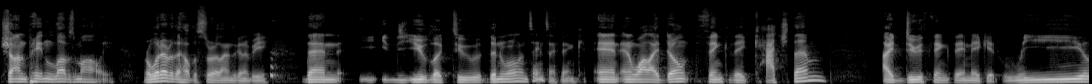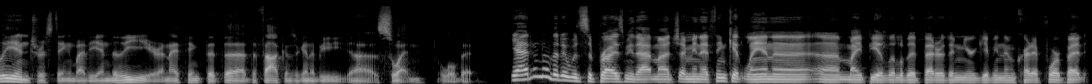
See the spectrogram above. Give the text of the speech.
Sean Payton loves Molly, or whatever the hell the storyline is going to be. then you look to the New Orleans Saints, I think. And and while I don't think they catch them, I do think they make it really interesting by the end of the year, and I think that the the Falcons are going to be uh, sweating a little bit. Yeah, I don't know that it would surprise me that much. I mean, I think Atlanta uh, might be a little bit better than you're giving them credit for, but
